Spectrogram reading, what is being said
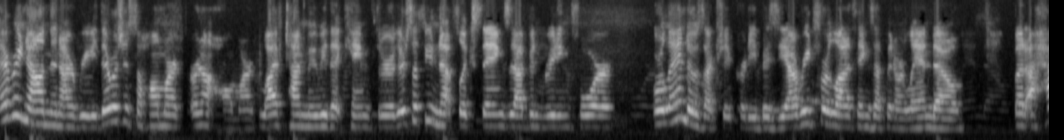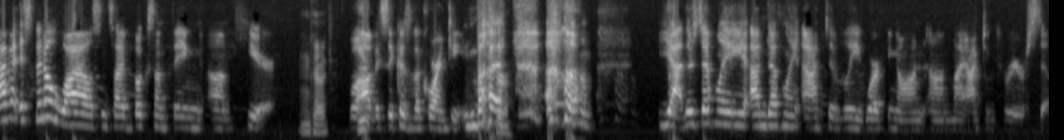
every now and then I read. There was just a Hallmark, or not Hallmark, Lifetime movie that came through. There's a few Netflix things that I've been reading for. Orlando's actually pretty busy. I read for a lot of things up in Orlando, but I haven't. It's been a while since I booked something um, here. Okay. Well, You- obviously because of the quarantine, but um, yeah, there's definitely I'm definitely actively working on um, my acting career still.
